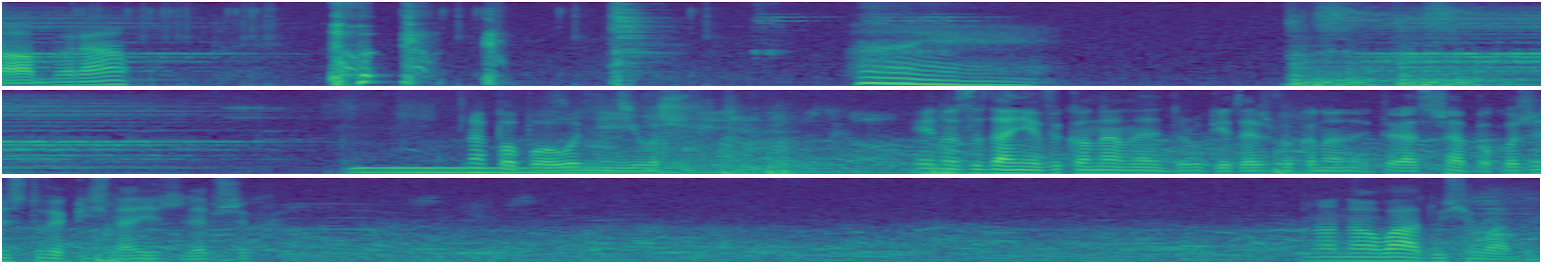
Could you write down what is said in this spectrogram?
Dobra. Ojej. Na popołudnie już. Jedno zadanie wykonane, drugie też wykonane. Teraz trzeba pokorzystów jakichś znaleźć lepszych. No, no, ładuj się, ładuj.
